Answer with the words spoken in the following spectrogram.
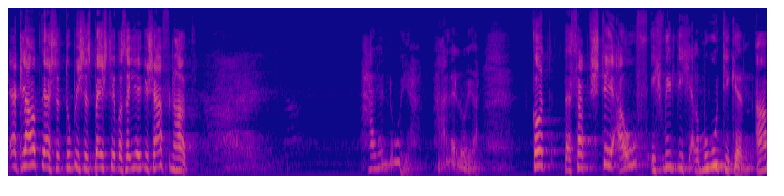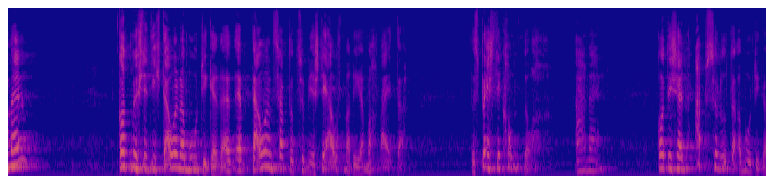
Er glaubt, er ist, du bist das Beste, was er je geschaffen hat. Halleluja, Halleluja. Gott, der sagt, steh auf, ich will dich ermutigen. Amen. Gott möchte dich dauernd ermutigen. Er, er, dauernd sagt er zu mir, steh auf, Maria, mach weiter. Das Beste kommt noch. Amen. Gott ist ein absoluter Ermutiger.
